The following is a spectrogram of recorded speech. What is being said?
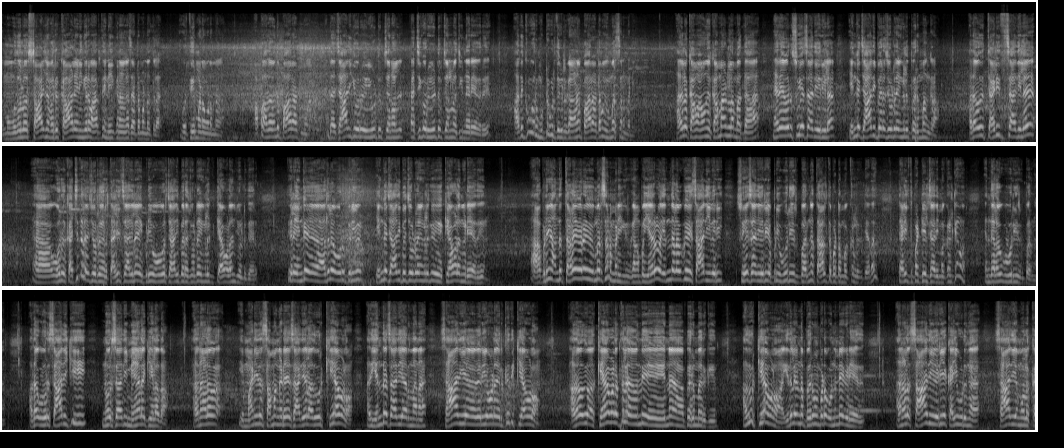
நம்ம முதல்வர் ஸ்டாலின் அவர் காலனிங்கிற வார்த்தையை நீக்கினாங்க சட்டமன்றத்தில். ஒரு தீர்மானம் கொண்டாங்க அப்போ அதை வந்து பாராட்டணும். இந்த ஜாதிக்கு ஒரு யூடியூப் சேனல் கட்சிக்கு ஒரு யூடியூப் சேனல் வச்சுக்கிட்டு நிறைய பேர். அதுக்கும் ஒரு முட்டு கொடுத்துக்கிட்டு இருக்காங்கன்னு பாராட்டம் விமர்சனம் பண்ணி. அதில் கம அவங்க கமாண்ட்லாம் பார்த்தா நிறைய பேர் சுயசாதி ஏரியில் எங்கள் ஜாதி பேரை சொல்கிற எங்களுக்கு பெருமைங்கிறான். அதாவது தலித் சாதியில் ஒரு கட்சி தலைவர் சொல்கிறார் தலித் சாதியில் இப்படி ஒவ்வொரு ஜாதி பேரை சொல்கிற எங்களுக்கு கேவலம்னு சொல்லிட்டுருக்காரு இதில் எங்கள் அதில் ஒரு பிரிவு எங்கள் ஜாதி பேச்சு சொல்கிற எங்களுக்கு கேவலம் கிடையாது. அப்படின்னு அந்த தலைவரை விமர்சனம் பண்ணிக்கிட்டு இருக்காங்க அப்போ எவ்வளோ எந்த அளவுக்கு சாதி வரி சுயசாதி வரி எப்படி ஊறி இருப்பாருங்க? தாழ்த்தப்பட்ட மக்கள்கிட்ட அதாவது தலித் பட்டியல் சாதி மக்கள்கிட்ட எந்த அளவுக்கு ஊறி இருப்பாருங்க? அதாவது ஒரு சாதிக்கு இன்னொரு சாதி மேலே கீழே தான். அதனால் மனிதன் சமம் கிடையாது சாதியால் அது ஒரு கேவலம். அது எந்த சாதியாக இருந்தானா? சாதிய வெறியோடு இருக்குது கேவலம். அதாவது கேவலத்தில் வந்து என்ன பெருமை இருக்குது? அது ஒரு கேவலம். இதில் என்ன பெருமைப்பட ஒன்றுமே கிடையாது. அதனால் சாதி வெறியை கை விடுங்க சாதிய மூலம் கை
